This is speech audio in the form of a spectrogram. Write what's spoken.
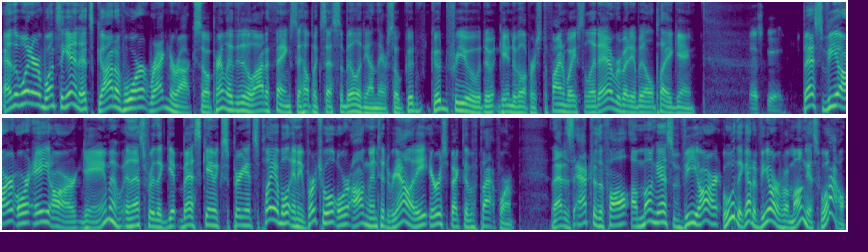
And the winner, once again, it's God of War Ragnarok. So apparently they did a lot of things to help accessibility on there. So good, good for you, game developers, to find ways to let everybody be able to play a game. That's good. Best VR or AR game, and that's for the get best game experience playable in a virtual or augmented reality, irrespective of platform. That is After the Fall, Among Us VR. Ooh, they got a VR of Among Us. Wow.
